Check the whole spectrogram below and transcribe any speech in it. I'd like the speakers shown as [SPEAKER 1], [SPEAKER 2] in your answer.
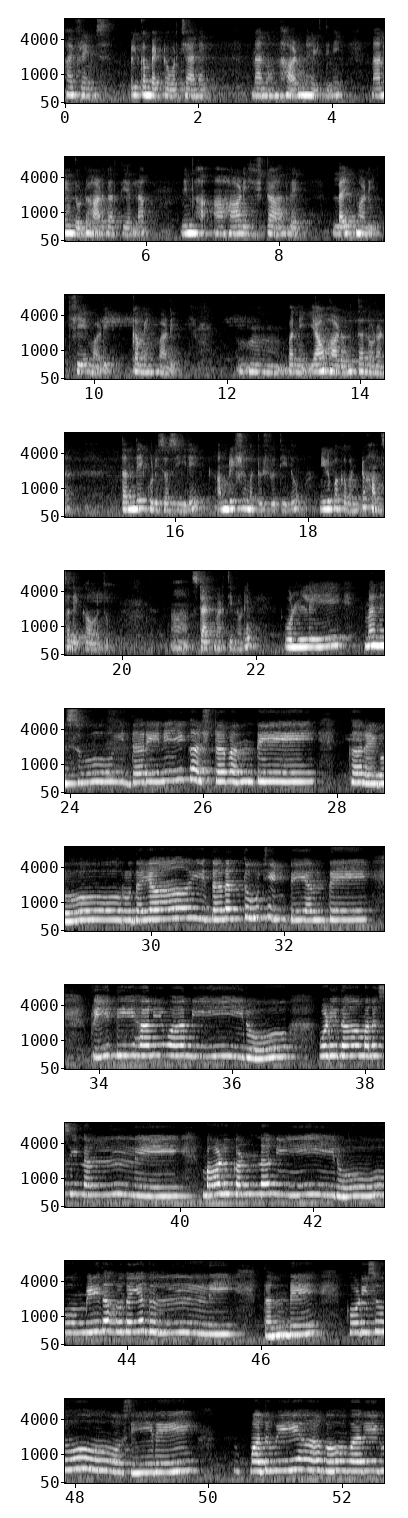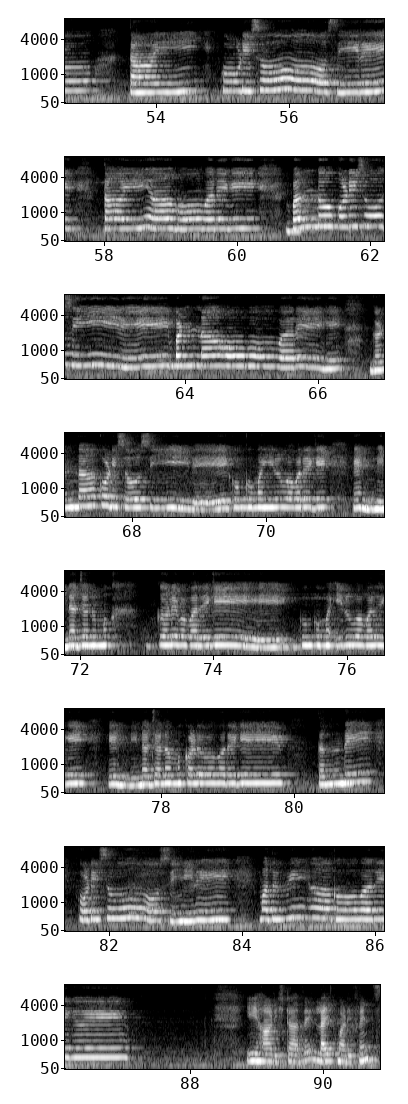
[SPEAKER 1] Hi friends welcome back to our channel ನಾನು ಒಂದು ಹಾಡನ್ನು ಹೇಳ್ತೀನಿ. ನಾನೇನು ದೊಡ್ಡ ಹಾಡುಗಾರ್ತಿಯಲ್ಲ ನಿಮ್ಗೆ ಆ ಹಾಡು ಇಷ್ಟ ಆದರೆ ಲೈಕ್ ಮಾಡಿ ಶೇರ್ ಮಾಡಿ ಕಮೆಂಟ್ ಮಾಡಿ. ಬನ್ನಿ, ಯಾವ ಹಾಡು ಅಂತ ನೋಡೋಣ. ತಂದೆ ಕುಡಿಸೋ ಸೀರೆ, ಅಂಬರೀಷು ಮತ್ತು ಶ್ರುತಿದು, ನಿರೂಪಕ ಬಂದ್ಬಿಟ್ಟು ಹಂಸಲೇಖ ಅವ್ರದ್ದು. ಸ್ಟಾರ್ಟ್ ಮಾಡ್ತೀನಿ ನೋಡಿ. ಒಳ್ಳೆ ಮನಸ್ಸು ಇದ್ದರೇನೇ ಕಷ್ಟ ಬಂತೆ. ಕರೆಗೋ ಪ್ರೀತಿ ಹರಿವ ನೀರು ಒಡೆದ ಮನಸ್ಸಿನಲ್ಲಿ ಬಾಳು ಕಣ್ಣ ನೀರು ಮಿಡಿದ ಹೃದಯದಲ್ಲಿ ತಂದೆ ಕೊಡಿಸೋ ಸೀರೆ ಮದುವೆ ಆಗೋವರೆಗೂ ತಾಯಿ ಗಂಡ ಕೊಡಿಸೋ ಸೀರೆ ಕುಂಕುಮ ಇರುವವರೆಗೆ, ಹೆಣ್ಣಿನ ಜನ್ಮ ಕಳೆಯುವವರೆಗೆ ಕುಂಕುಮ ಇರುವವರೆಗೆ, ಹೆಣ್ಣಿನ ಜನ್ಮ ಕಳೆಯುವವರೆಗೆ ತಂದೆ ಕೊಡಿಸೋ ಸೀರೆ ಮದುವೆ ಆಗೋವರೆಗೆ ಈ ಹಾಡು ಇಷ್ಟ ಆದರೆ ಲೈಕ್ ಮಾಡಿ ಫ್ರೆಂಡ್ಸ್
